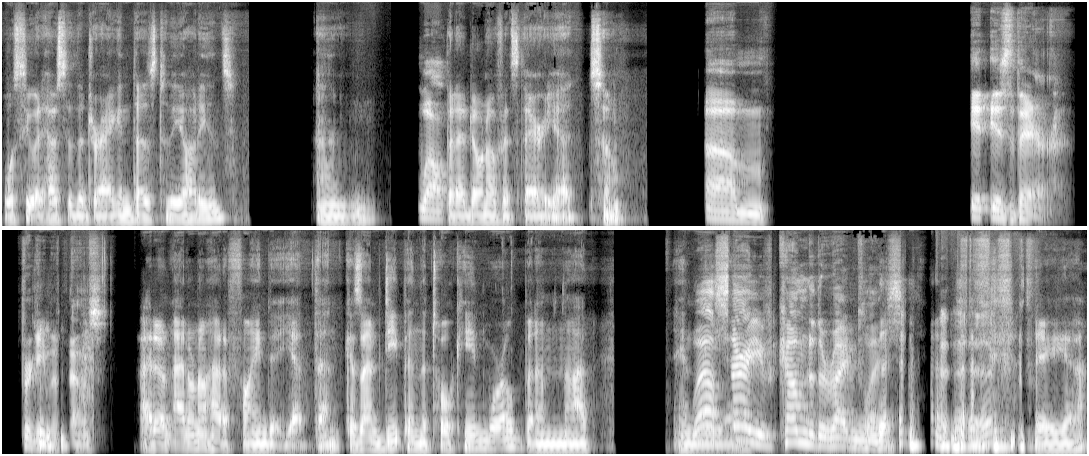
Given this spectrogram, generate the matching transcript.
We'll see what House of the Dragon does to the audience. Um, Well, but I don't know if it's there yet. So um, it is there for Game of Thrones. I don't I don't know how to find it yet then. Because I'm deep in the Tolkien world, but I'm not in Well, the, sir, you've come to the right place. there you go.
